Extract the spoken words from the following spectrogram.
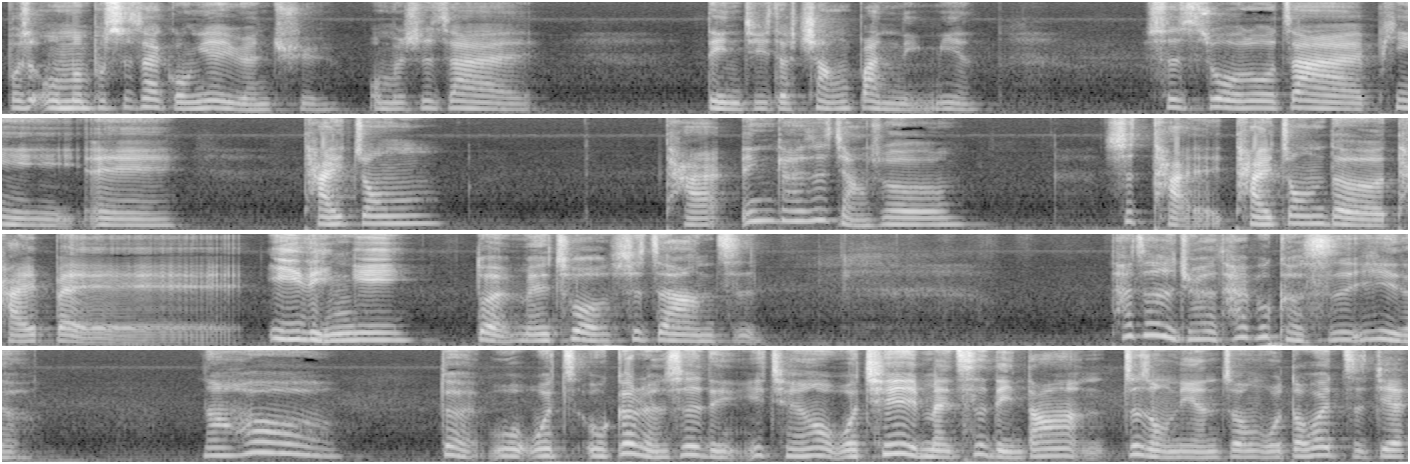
不是我们不是在工业园区，我们是在顶级的商办里面，是坐落在 P 诶台中台应该是讲说是台台中的台北一零一，对，没错是这样子。他真的觉得太不可思议了，然后对我我我个人是领一千二，我其实每次领到这种年终，我都会直接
